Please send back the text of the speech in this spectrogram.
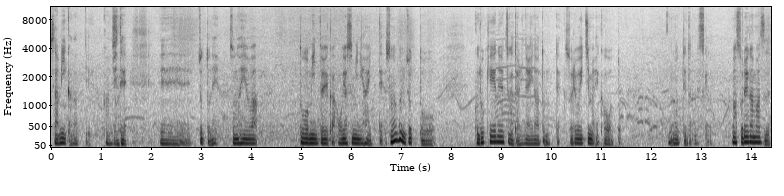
寒いかなっていう感じで、えー、ちょっとねその辺は冬眠というかお休みに入ってその分ちょっと黒系のやつが足りないなと思ってそれを1枚買おうと思ってたんですけどまあそれがまず、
